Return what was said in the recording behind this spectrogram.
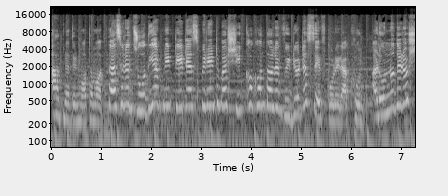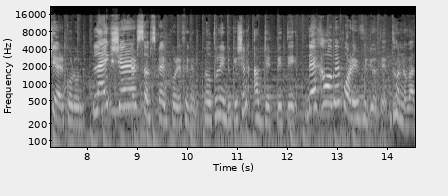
আপনাদের মতামত। তাছাড়া যদি আপনি টেট অ্যাসপিরেন্ট বা শিক্ষক হন, তাহলে ভিডিওটা সেভ করে রাখুন। আর অন্যদেরও শেয়ার করুন। লাইক, শেয়ার আর সাবস্ক্রাইব করে ফেলুন নতুন এডুকেশন আপডেট পেতে। দেখা হবে পরের ভিডিওতে। ধন্যবাদ।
